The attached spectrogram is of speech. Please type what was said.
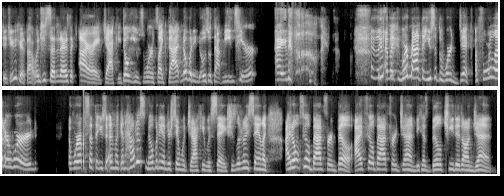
Did you hear that when she said it? I was like, "All right, Jackie, don't use words like that. Nobody knows what that means here." I know. And like, I'm like, we're mad that you said the word dick, a four letter word. And we're upset that you said, and I'm like, and how does nobody understand what Jackie was saying? She's literally saying, like, I don't feel bad for Bill. I feel bad for Jen because Bill cheated on Jen.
